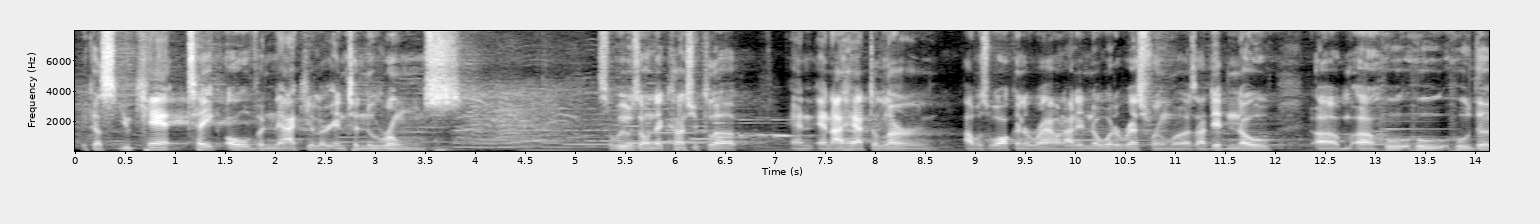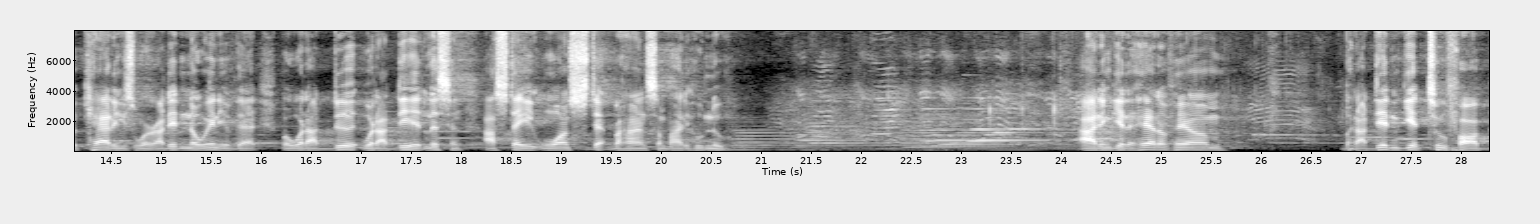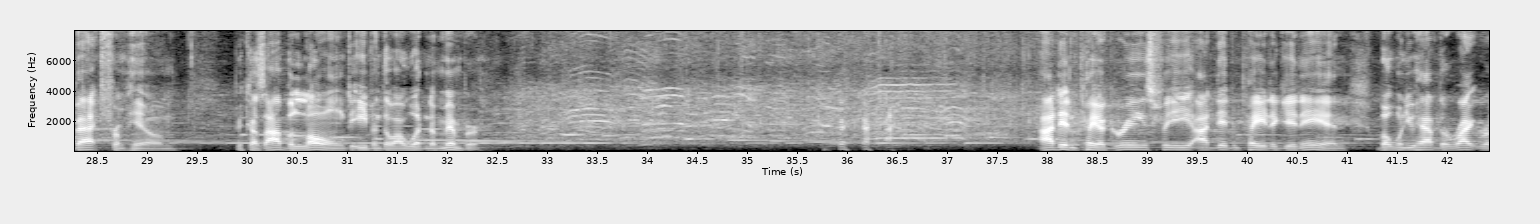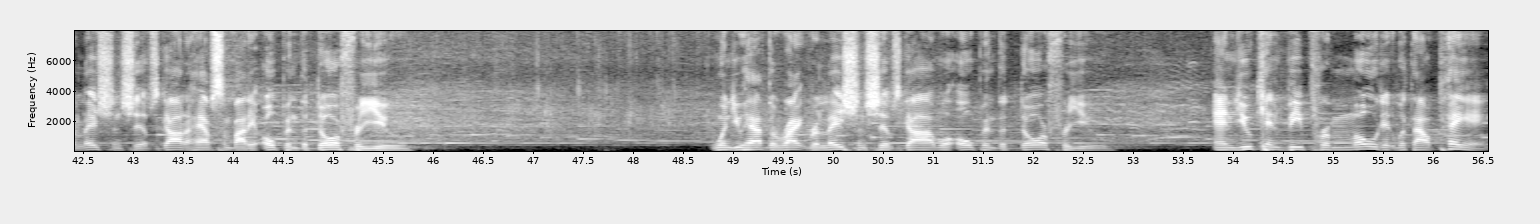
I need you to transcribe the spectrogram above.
because you can't take old vernacular into new rooms. So we was on that country club and, and I had to learn. I was walking around. I didn't know what a restroom was. I didn't know um, uh, who, who, who the caddies were. I didn't know any of that. But what I did, what I did, listen, I stayed one step behind somebody who knew. I didn't get ahead of him, but I didn't get too far back from him because I belonged even though I wasn't a member. I didn't pay a greens fee. I didn't pay to get in. But when you have the right relationships, God will have somebody open the door for you. When you have the right relationships, God will open the door for you. And you can be promoted without paying.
